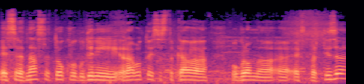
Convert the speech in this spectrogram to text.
е сред нас след толкова години работа и с такава огромна а, експертиза.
